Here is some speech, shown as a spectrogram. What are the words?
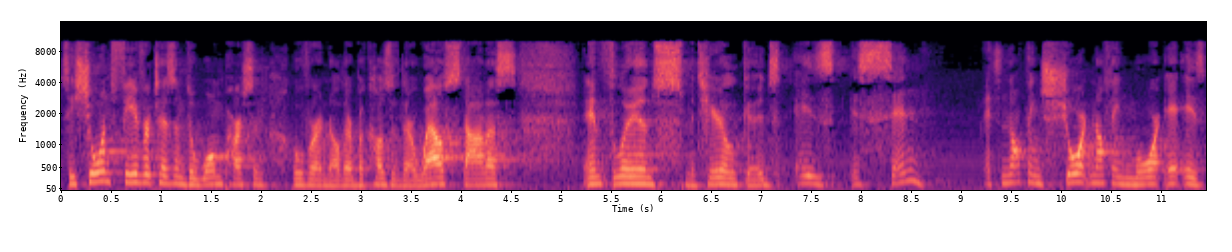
See, showing favoritism to one person over another because of their wealth status, influence, material goods is, is sin. It's nothing short, nothing more. It is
